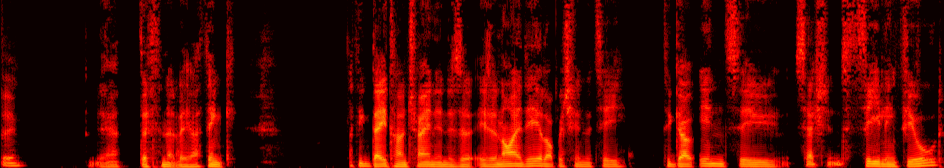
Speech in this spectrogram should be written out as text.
Boom. Yeah, definitely. I think I think daytime training is a is an ideal opportunity to go into sessions feeling fueled,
